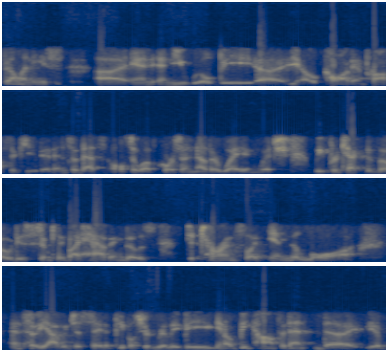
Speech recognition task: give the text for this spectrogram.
felonies, uh, and and you will be uh, you know caught and prosecuted. And so that's also, of course, another way in which we protect the vote is simply by having those deterrents like in the law. And so, yeah, I would just say that people should really be you know be confident. The you know,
